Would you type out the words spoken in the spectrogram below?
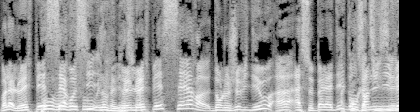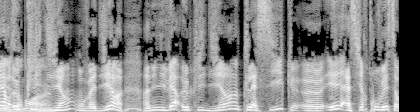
voilà, le FPS Pauvre sert fou. aussi. Non, mais bien le, sûr. le FPS sert dans le jeu vidéo à, à se balader dans un concrétiser univers les endroits, euclidien, on va dire, un univers euclidien classique euh, et à s'y retrouver. Ça,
